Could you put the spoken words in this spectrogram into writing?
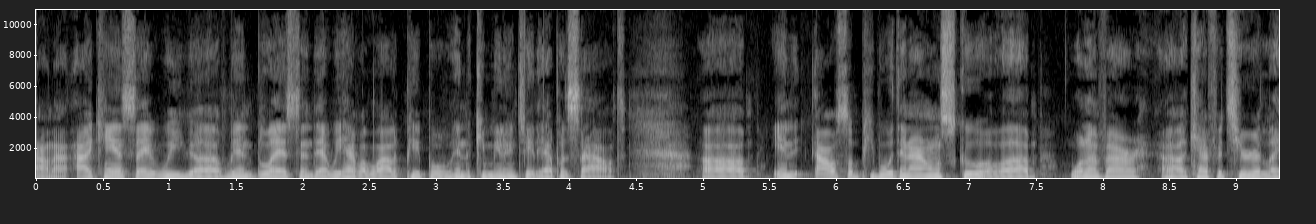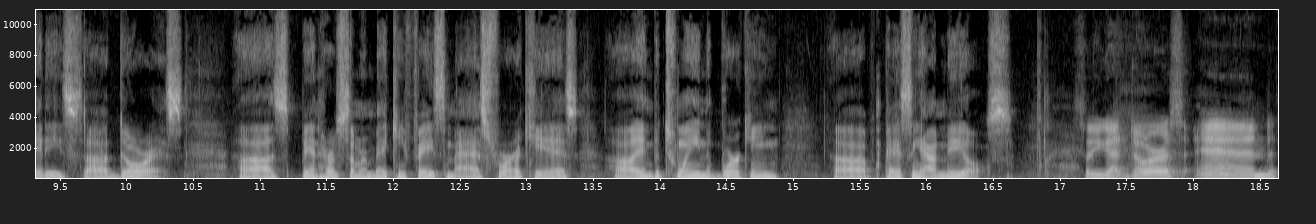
I, don't know, I can't say we've uh, been blessed in that we have a lot of people in the community to help us out. Uh, and also people within our own school. Uh, one of our uh, cafeteria ladies, uh, Doris, uh, spent her summer making face masks for our kids uh, in between working, uh, passing out meals. So you got Doris and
